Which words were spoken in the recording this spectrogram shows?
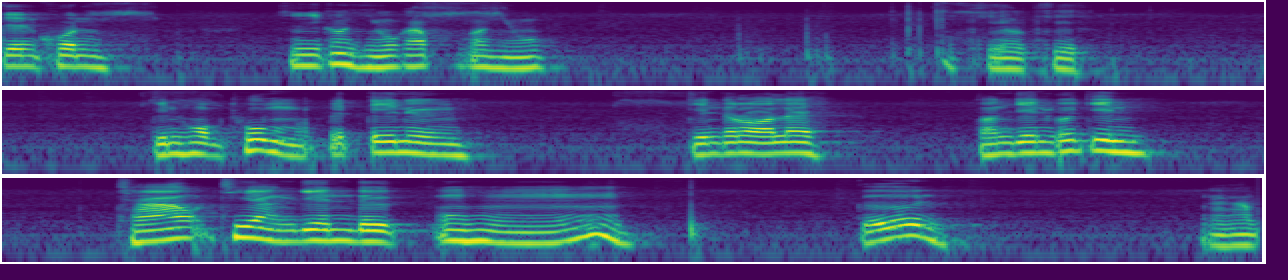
เกงคนทีนี้เขาหิวครับก็หิวโอเคโอเค กินหกทุ่มไปตีหนึ่งกินตลอดเลย ตอนเย็นก็กิน เช้าเที่ยงเย็นดึกอือหือเกินนะครับ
